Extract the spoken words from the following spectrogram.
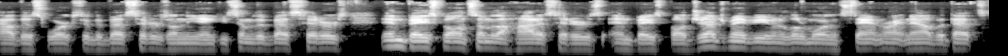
how this works. They're the best hitters on the Yankees, some of the best hitters in baseball, and some of the hottest hitters in baseball. Judge maybe even a little more than Stanton right now, but that's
